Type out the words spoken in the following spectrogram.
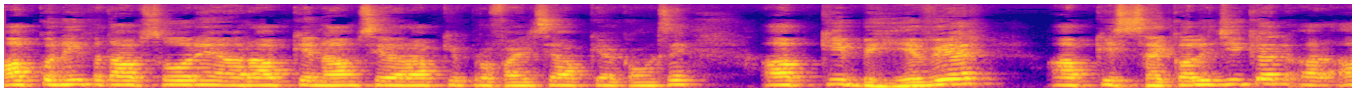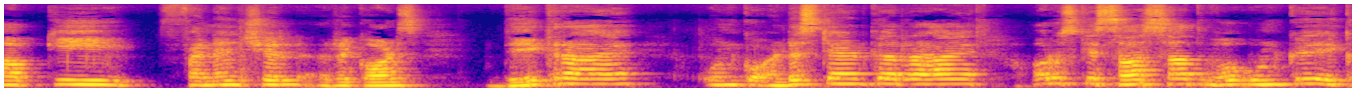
आपको नहीं पता आप सो रहे हैं और आपके नाम से और आपकी प्रोफ़ाइल से, आपके अकाउंट से आपकी बिहेवियर आपकी साइकोलॉजिकल और आपकी फाइनेंशियल रिकॉर्ड्स देख रहा है। उनको अंडरस्टैंड कर रहा है और उसके साथ साथ वो उनके एक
